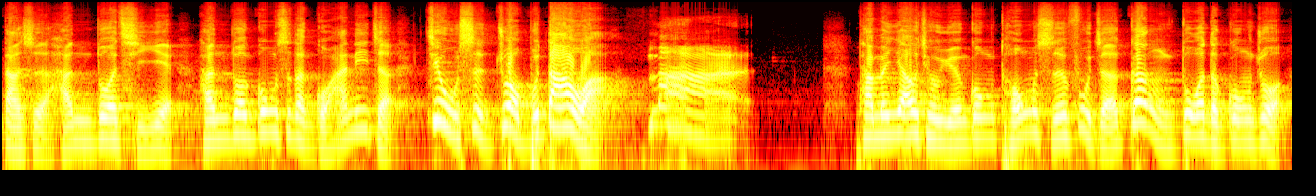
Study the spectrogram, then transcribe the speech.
但是很多企业、很多公司的管理者就是做不到啊。妈！他们要求员工同时负责更多的工作，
